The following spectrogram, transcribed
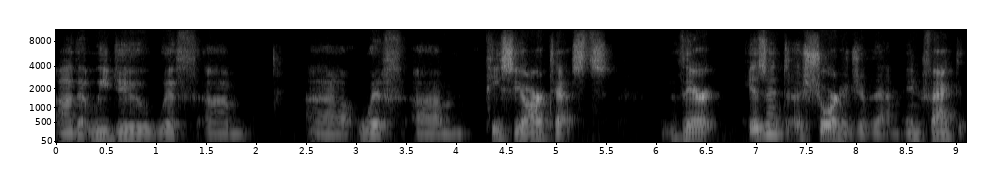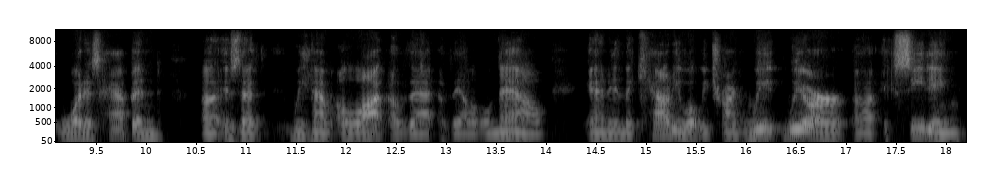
uh, that we do with, um, uh, with um, PCR tests, there isn't a shortage of them. In fact, what has happened uh, is that we have a lot of that available now and in the county, what we try, we, we are uh, exceeding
